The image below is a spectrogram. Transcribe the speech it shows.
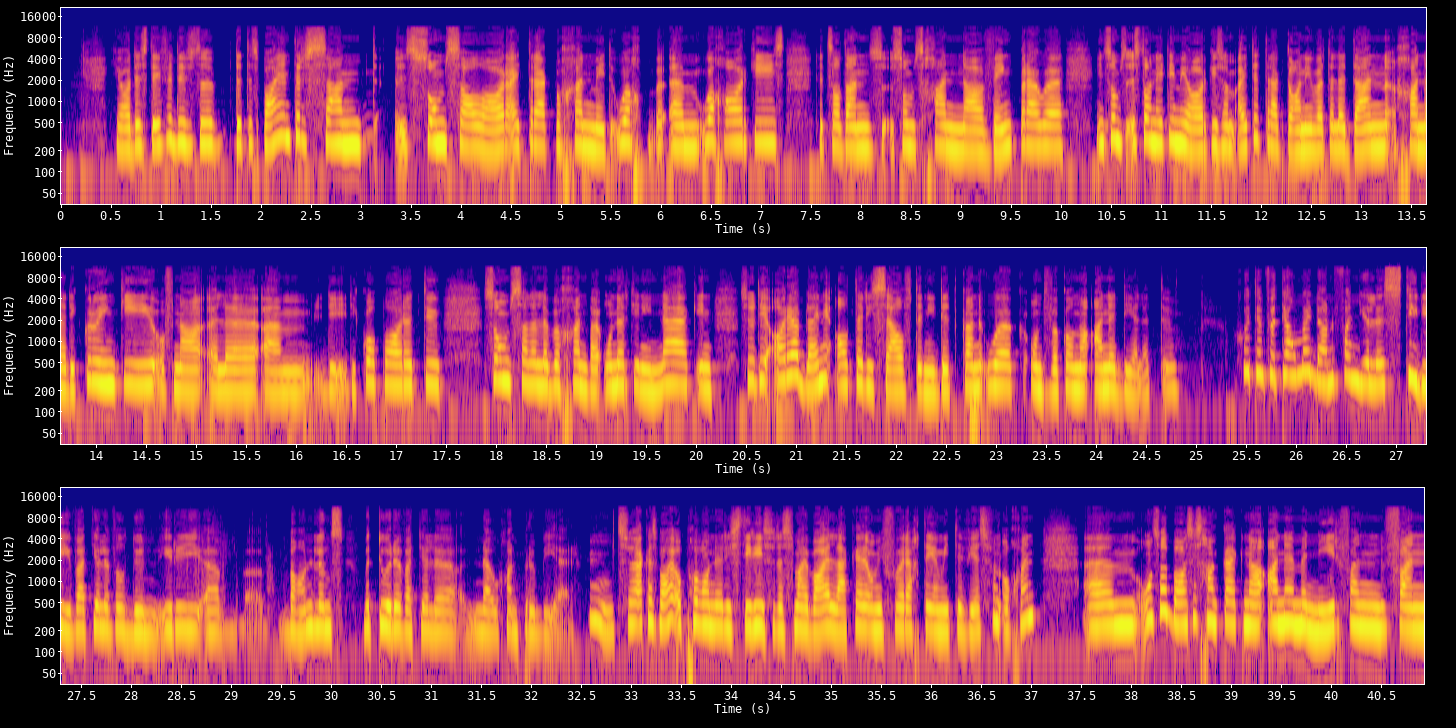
Ja, dis definitief dit is baie interessant. Soms sal haar uittrek begin met oog ehm um, ooghaartjies. Dit sal dan soms gaan na wenkbroue en soms is daar net nie meer haartjies om uit te trek daar nie wat hulle dan gaan na die kroontjie of na hulle ehm um, die die kophare toe. Soms sal hulle begin by onder teen die nek en so die area bly nie altyd dieselfde nie. Dit kan ook ontwikkel na ander dele toe. Goed en vertel my dan van julle studie wat julle wil doen, hierdie uh, behandelingsmetode wat julle nou gaan probeer. Hmm, so ek is baie opgewonde oor die studie, so dis vir my baie lekker om die voorreg te hê om hier te wees vanoggend. Ehm um, ons wil basies gaan kyk na 'n ander manier van van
